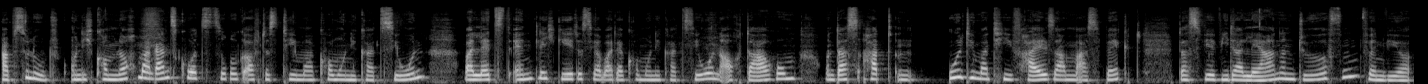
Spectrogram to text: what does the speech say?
Absolut. Und ich komme noch mal ganz kurz zurück auf das Thema Kommunikation, weil letztendlich geht es ja bei der Kommunikation auch darum, und das hat einen ultimativ heilsamen Aspekt, dass wir wieder lernen dürfen, wenn wir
